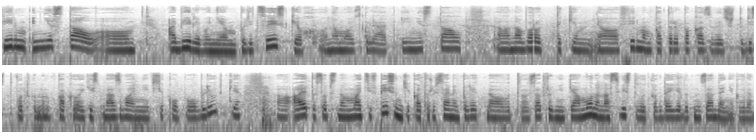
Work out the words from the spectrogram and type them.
фильм не стал э, обеливанием полицейских, на мой взгляд, и не стал, а, наоборот, таким а, фильмом, который показывает, что вот ну, как есть в названии «Все копы ублюдки», а, а это, собственно, мотив песенки, который сами вот, сотрудники ОМОНа насвистывают, когда едут на задание, когда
